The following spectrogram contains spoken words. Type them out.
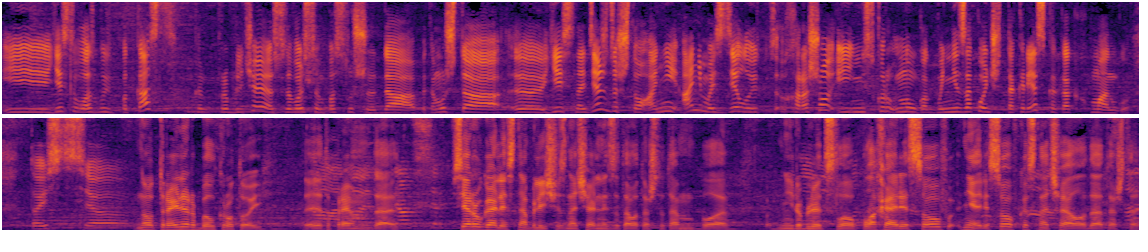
И если у вас будет подкаст про Блича, я с удовольствием послушаю, да, потому что э, есть надежда, что они аниме сделают хорошо и не скоро, ну, как бы не закончат так резко, как мангу. То есть... Э... Но трейлер был крутой. Это прям, да. Все ругались на Блич изначально из-за того, то, что там была, не люблю это слово, плохая рисовка. Не, рисовка сначала, да, то, что...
